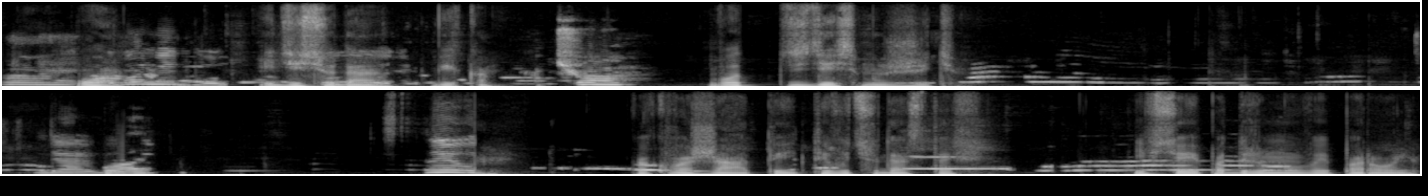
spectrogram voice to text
О, нет иди сюда. Вика. Чё? Вот здесь можешь жить. Да. Как вожатый. Ты вот сюда ставь. И все, и подрымывай пароль.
